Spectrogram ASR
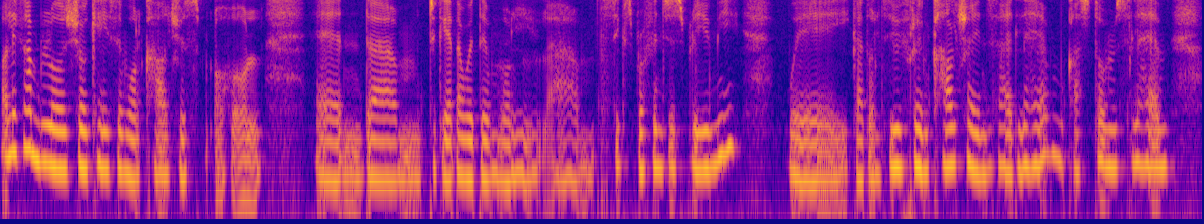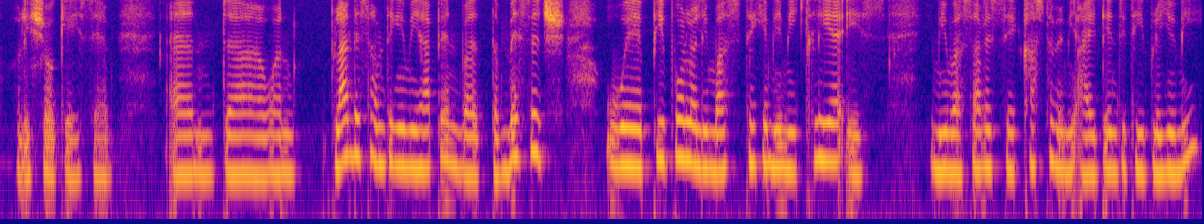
all can blow showcase him all cultures, all and um, together with them all um, six provinces Blumi where you got all different culture inside Lehem, customs Lehem, only showcase them. And uh, one plan is something it may happen, but the message where people only must take me clear is you must have a custom me identity Blumi.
